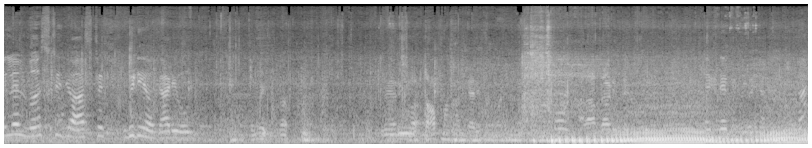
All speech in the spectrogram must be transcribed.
ಎಲ್ಲೆಲ್ಲಿ ವರ್ಸ್ಟ್ ಇದೆಯೋ ಅಷ್ಟು ಬಿಡಿಯೋ ಗಾಡಿ ಹೋಗಿ. ಟಾಪ್ ಮಾಡಿ. ತೆಗ್ದು. ತೆಗ್ದೇ ಬಿಟ್ಟಿದ್ದೀರಾ ಹಾಂ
